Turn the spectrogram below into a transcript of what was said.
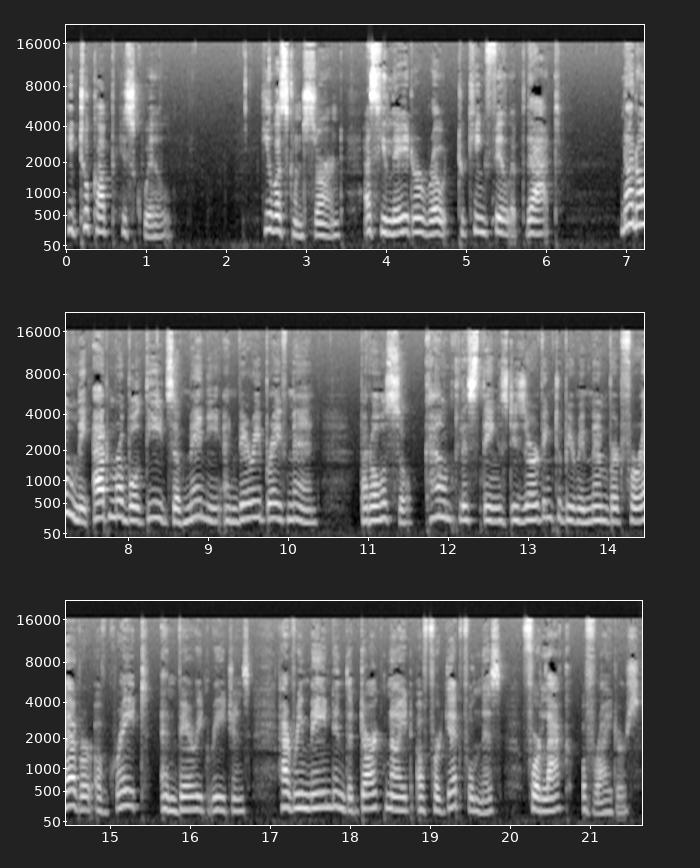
he took up his quill. He was concerned, as he later wrote to King Philip, that not only admirable deeds of many and very brave men, but also countless things deserving to be remembered forever of great and varied regions have remained in the dark night of forgetfulness for lack of writers.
